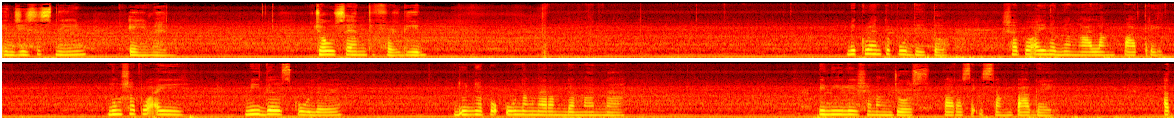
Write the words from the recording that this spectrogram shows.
In Jesus' name, Amen. Chosen to forgive. May kwento po dito. Siya po ay nagngangalang Patrick. Nung siya po ay middle schooler, doon niya po unang naramdaman na pinili siya ng Diyos para sa isang bagay. At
